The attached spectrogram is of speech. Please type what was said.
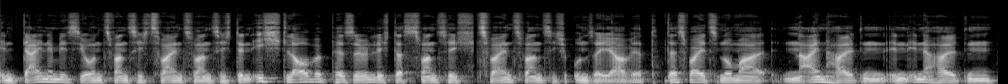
in deine Mission 2022. Denn ich glaube persönlich, dass 2022 unser Jahr wird. Das war jetzt nur mal ein Einhalten, ein Innehalten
